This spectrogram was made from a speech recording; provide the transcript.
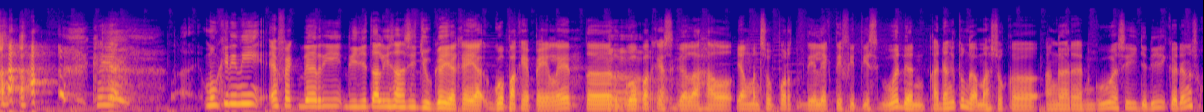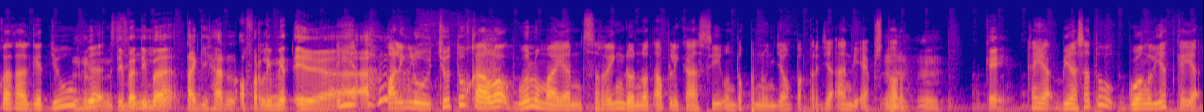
Kayak mungkin ini efek dari digitalisasi juga ya kayak gue pakai pay letter, gue pakai segala hal yang mensupport daily activities gue dan kadang itu nggak masuk ke anggaran gue sih. Jadi kadang suka kaget juga. Hmm. Tiba-tiba tagihan over limit. Iya. Iya, paling lucu tuh kalau gue lumayan sering download aplikasi untuk penunjang pekerjaan di App Store. Hmm, hmm. Oke. Kayak biasa tuh gue ngeliat kayak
